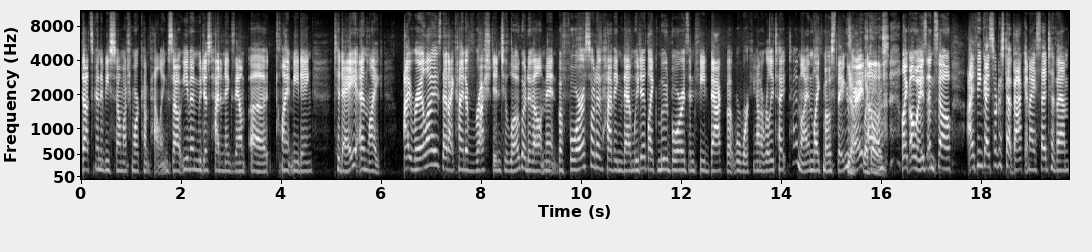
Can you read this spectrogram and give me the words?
that's going to be so much more compelling. So even we just had an exam uh, client meeting today, and like I realized that I kind of rushed into logo development before sort of having them. We did like mood boards and feedback, but we're working on a really tight timeline, like most things, Yeah, right? like um, always. like always. And so I think I sort of stepped back and I said to them,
